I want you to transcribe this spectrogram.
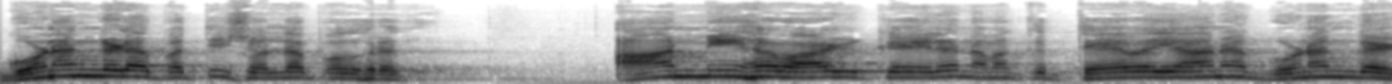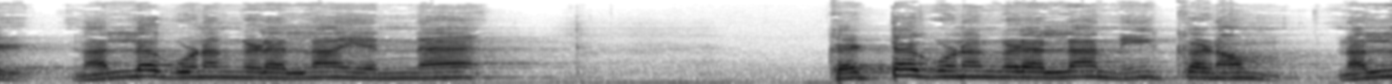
குணங்களை பற்றி சொல்ல போகிறது. ஆன்மீக வாழ்க்கையில் நமக்கு தேவையான குணங்கள் நல்ல குணங்கள் எல்லாம் என்ன? கெட்ட குணங்களெல்லாம் நீக்கணும் நல்ல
